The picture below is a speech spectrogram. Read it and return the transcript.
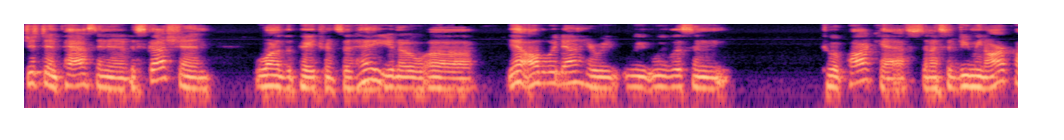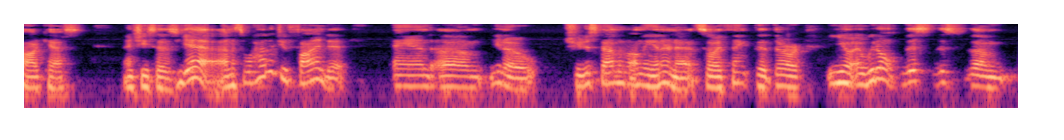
just in passing in a discussion, one of the patrons said, "Hey, you know, uh, yeah, all the way down here, we, we, we listen to a podcast. And I said, do you mean our podcast? And she says, yeah. And I said, well, how did you find it? And, um, you know, she just found it on the internet. So I think that there are, you know, and we don't, this, this, um,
